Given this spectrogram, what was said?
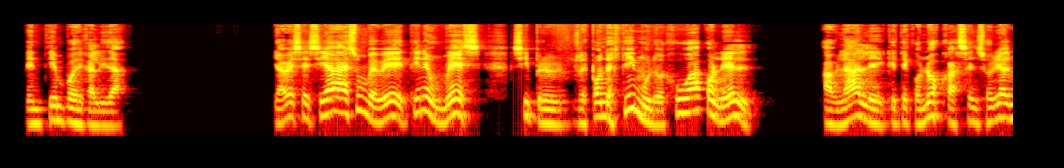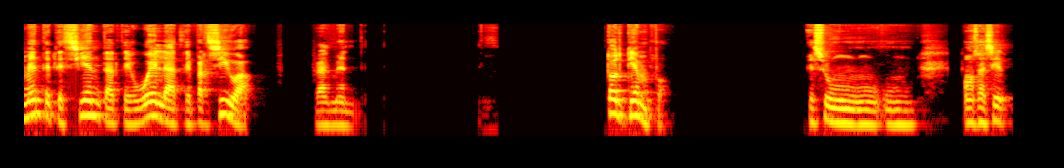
en tiempos de calidad. Y a veces decía, ah, es un bebé, tiene un mes. Sí, pero responde estímulos, juega con él. Hablale, que te conozca sensorialmente, te sienta, te huela, te perciba realmente. Todo el tiempo. Es un, vamos a decir,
